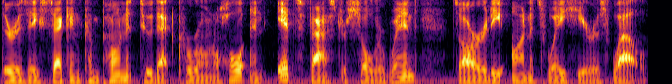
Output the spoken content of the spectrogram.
there is a second component to that coronal hole, and it's faster solar wind. It's already on its way here as well.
